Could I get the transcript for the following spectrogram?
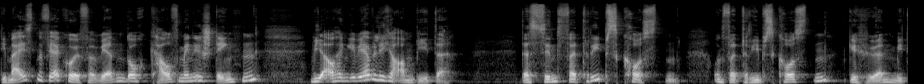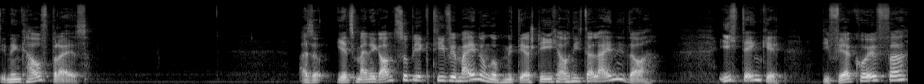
Die meisten Verkäufer werden doch kaufmännisch denken, wie auch ein gewerblicher Anbieter. Das sind Vertriebskosten und Vertriebskosten gehören mit in den Kaufpreis. Also jetzt meine ganz subjektive Meinung und mit der stehe ich auch nicht alleine da. Ich denke, die Verkäufer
